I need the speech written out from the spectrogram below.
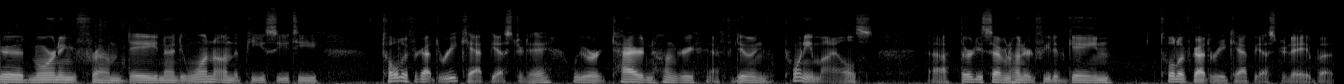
Good morning from day 91 on the PCT. Totally forgot to recap yesterday. We were tired and hungry after doing 20 miles, uh, 3,700 feet of gain. Totally forgot to recap yesterday, but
